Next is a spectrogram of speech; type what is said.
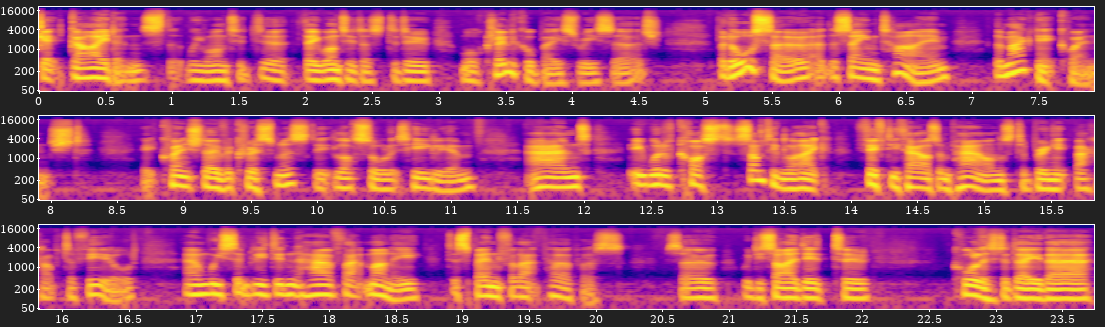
get guidance that we wanted to, they wanted us to do more clinical based research. But also, at the same time, the magnet quenched. It quenched over Christmas, it lost all its helium, and it would have cost something like £50,000 to bring it back up to field, and we simply didn't have that money to spend for that purpose. So we decided to call it a day there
